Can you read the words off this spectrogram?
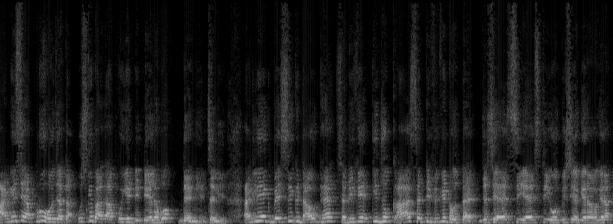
आगे से अप्रूव हो जाता, उसके बाद आपको ये डिटेल है वो देनी है। चलिए, अगली एक बेसिक डाउट है सभी के कि जो कास्ट सर्टिफिकेट होता है, जैसे S C S T OBC वगैरह वगैरह,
